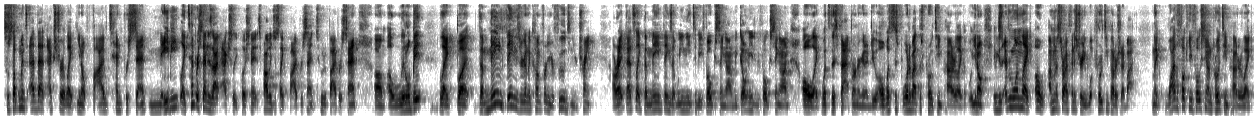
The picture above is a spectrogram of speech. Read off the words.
So supplements add that extra, like you know, five, ten percent, maybe like ten percent is actually pushing it. It's probably just like five percent, two to five percent, um, a little bit like, but the main things are going to come from your foods and your training. All right, that's like the main things that we need to be focusing on. We don't need to be focusing on, oh, like what's this fat burner gonna do? Oh, what's this? What about this protein powder? Like, you know, because everyone like, oh, I'm gonna start my fitness journey. What protein powder should I buy? like, why the fuck are you focusing on protein powder? Like,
